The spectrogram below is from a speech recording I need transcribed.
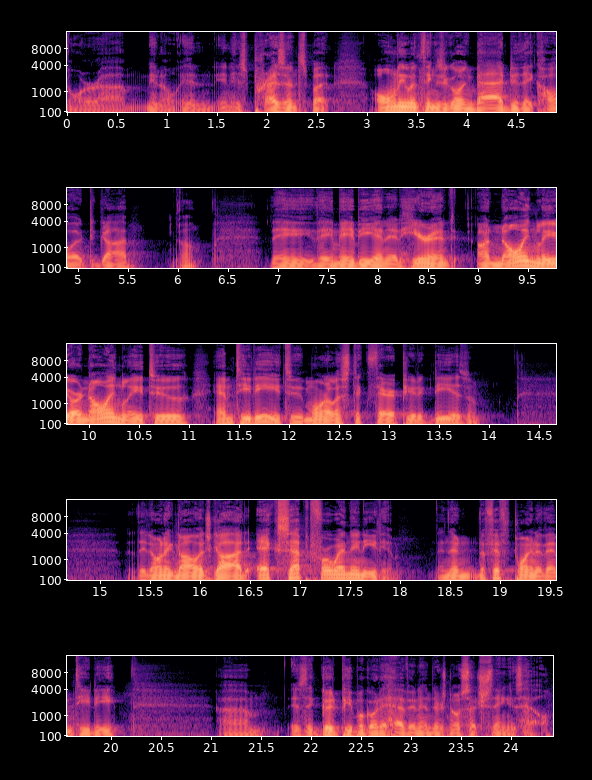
or, um, you know, in, in his presence. But only when things are going bad do they call out to God. Well, they they may be an adherent unknowingly or knowingly to MTD, to moralistic therapeutic deism. They don't acknowledge God except for when they need Him. And then the fifth point of MTD um, is that good people go to heaven and there's no such thing as hell.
